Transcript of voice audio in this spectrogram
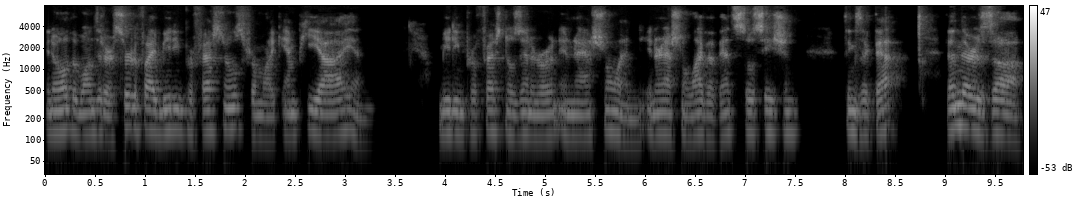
you know, the ones that are certified meeting professionals from like MPI and Meeting Professionals International and International Live Events Association, things like that. Then there's uh,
